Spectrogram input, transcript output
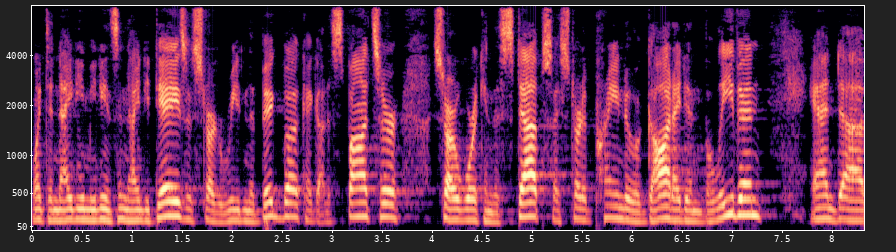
Went to 90 meetings in 90 days. I started reading the big book. I got a sponsor, started working the steps. I started praying to a God I didn't believe in. And, uh,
